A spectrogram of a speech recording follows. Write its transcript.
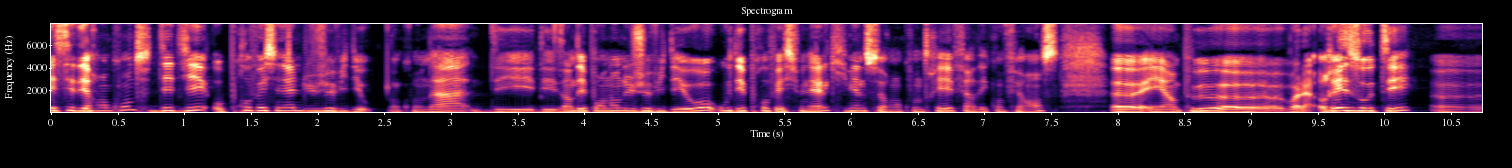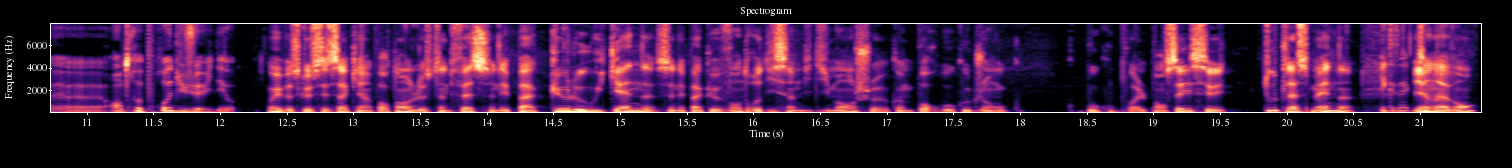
Et c'est des rencontres dédiées aux professionnels du jeu vidéo. Donc on a des, des indépendants du jeu vidéo ou des professionnels qui viennent se rencontrer, faire des conférences euh, et un peu euh, voilà réseauter euh, entre pros du jeu vidéo. Oui, parce que c'est ça qui est important. Le Stunfest, ce n'est pas que le week-end, ce n'est pas que vendredi, samedi, dimanche, euh, comme pour beaucoup de gens, ou beaucoup pourraient le penser. Toute la semaine, Exactement. bien avant,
